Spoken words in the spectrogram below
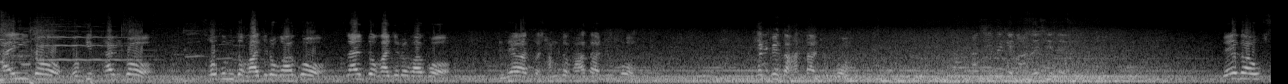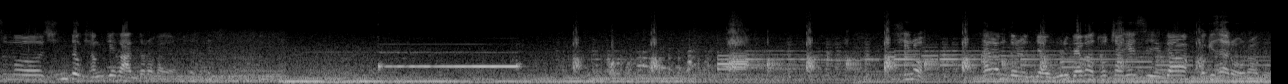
파이도 고기 팔고 소금도 가지러 가고 쌀도 가지러 가고 내가 또 장도 받아주고 택배도 갖다 주고. 하시는 게 많으시네. 내가 없으면 신도 경제가 안 돌아가요 신호 사람들 이제 우리 배가 도착했으니까 거기 사러 오라고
